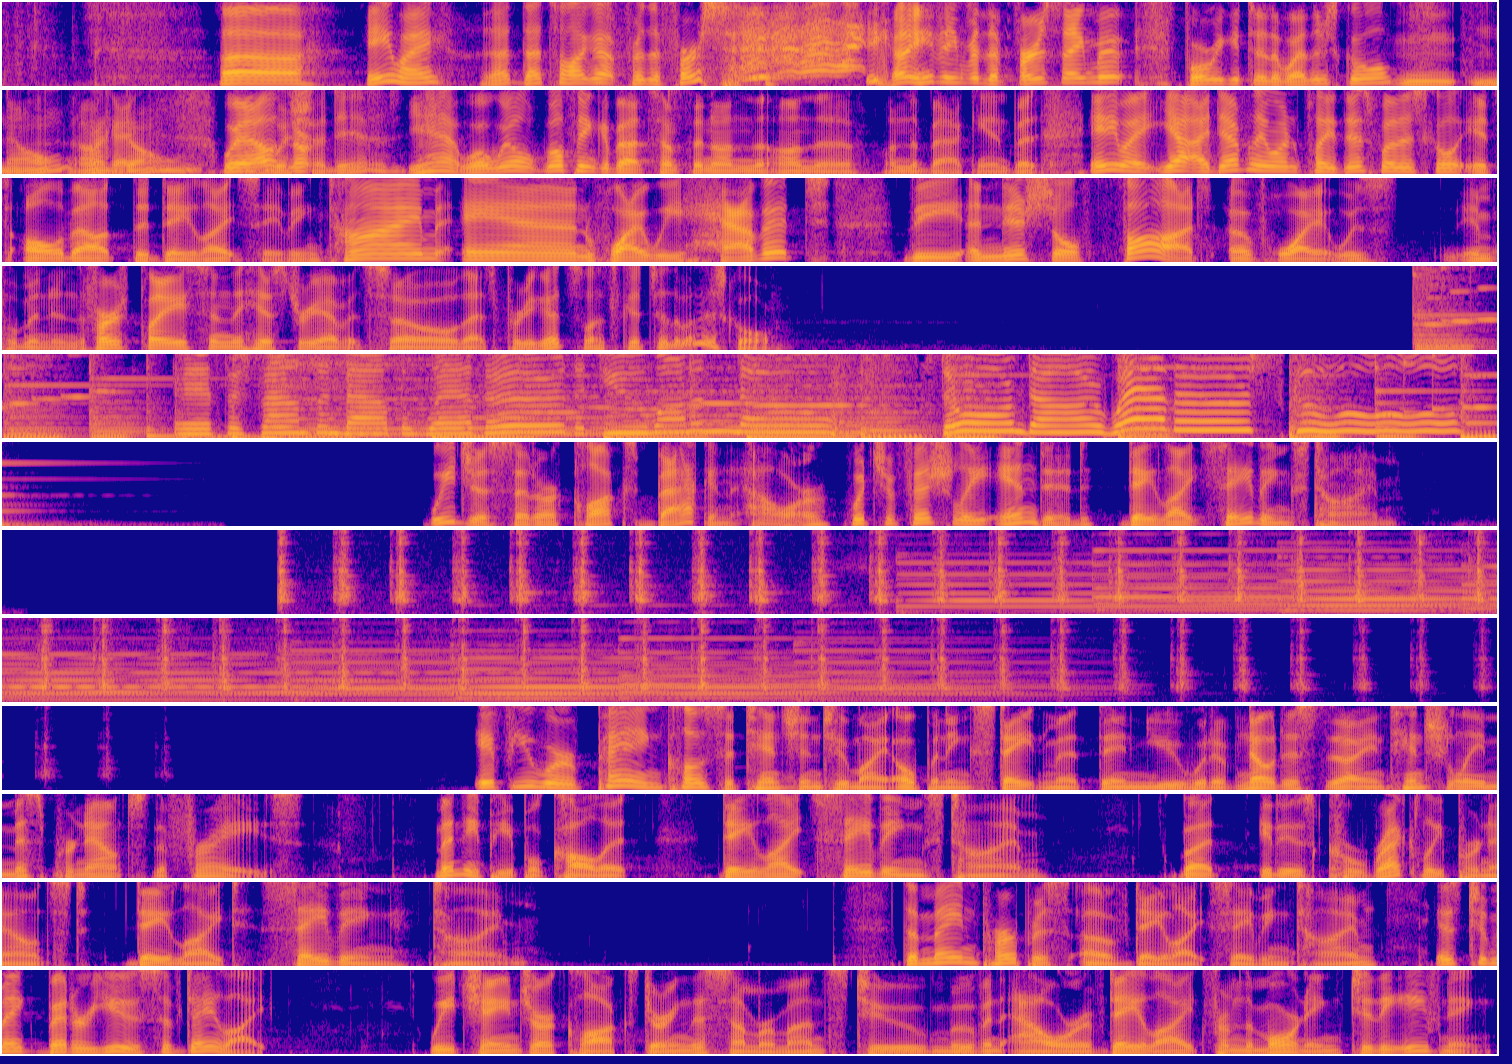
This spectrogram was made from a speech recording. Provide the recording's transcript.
uh, Anyway, that, that's all I got for the first. you got anything for the first segment before we get to the weather school? Mm, no, I don't. Well, I wish no- I did. Yeah, well, we'll we'll think about something on the on the on the back end. But anyway, yeah, I definitely want to play this weather school. It's all about the daylight saving time and why we have it, the initial thought of why it was implemented in the first place, and the history of it. So that's pretty good. So let's get to the weather school. If there's something about the weather that you want to know, Stormdar weather school. We just set our clocks back an hour, which officially ended daylight savings time. If you were paying close attention to my opening statement, then you would have noticed that I intentionally mispronounced the phrase. Many people call it daylight savings time, but it is correctly pronounced daylight saving time. The main purpose of daylight saving time is to make better use of daylight. We change our clocks during the summer months to move an hour of daylight from the morning to the evening.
